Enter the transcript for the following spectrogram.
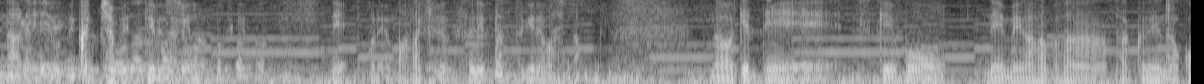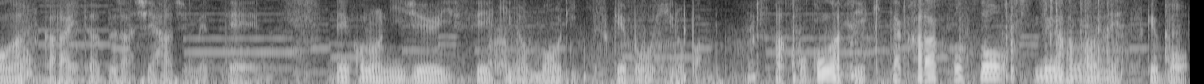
ナレーションでくっちゃべってるだけなんですけど ねこれまさきくんすでにぶっつけてました。なわけでスケボーね、メガサブさん、昨年の5月からいたずらし始めて、でこの21世紀の森、スケボー広場、まあ、ここができたからこそ、メガサブさんね、スケボー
